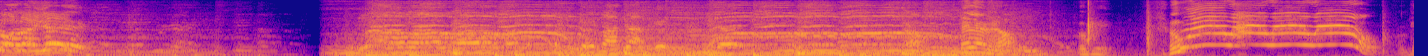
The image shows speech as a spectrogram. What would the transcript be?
တော်လာရေး Thế là mày đó. Ok. Wow wow wow wow. Ok.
